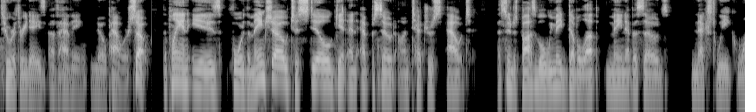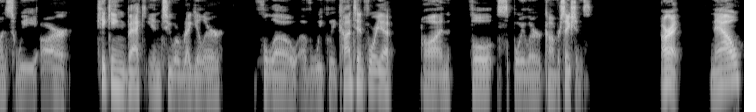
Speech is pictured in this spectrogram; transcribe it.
two or three days of having no power. So the plan is for the main show to still get an episode on Tetris out as soon as possible. We may double up main episodes next week once we are kicking back into a regular flow of weekly content for you on full spoiler conversations. All right, now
